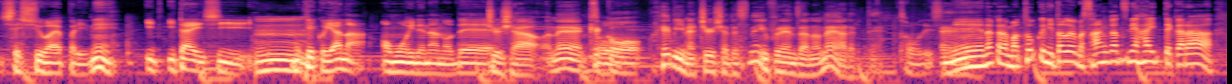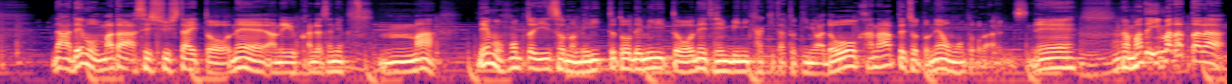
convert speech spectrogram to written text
接種はやっぱりねい痛いし、うん。結構嫌な思い出なので。注射はね結構ヘビーな注射ですねインフルエンザのねあれって。そうですね、だからまあ特に例えば3月に入ってからあでもまだ接種したいとねあのいう患者さんにはうんまあでも本当にそのメリットとデメリットをね天秤にかけた時にはどうかなってちょっとね思うところあるんですね。まあまだ今だったら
